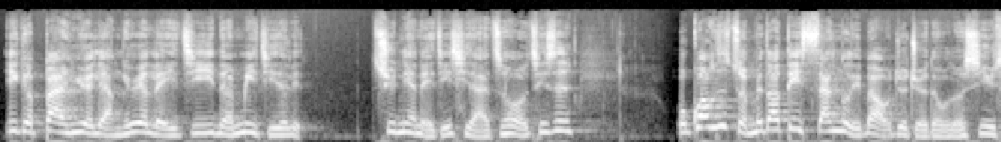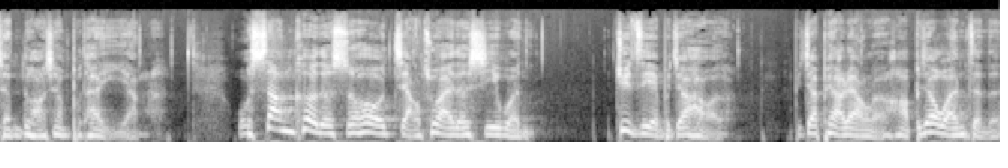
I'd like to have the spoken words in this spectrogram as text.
一个半月、两个月累积的密集的。训练累积起来之后，其实我光是准备到第三个礼拜，我就觉得我的西语程度好像不太一样了。我上课的时候讲出来的西文句子也比较好了，比较漂亮了哈，比较完整的。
